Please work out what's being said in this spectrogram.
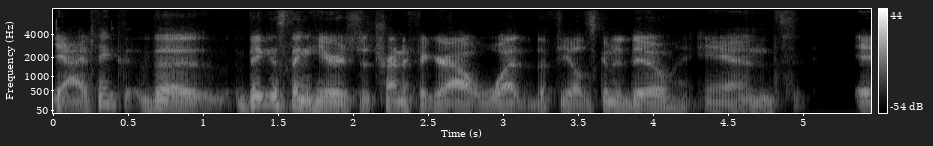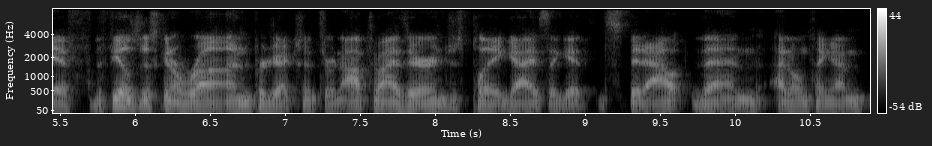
Yeah, I think the biggest thing here is just trying to figure out what the field's going to do. And if the field's just going to run projection through an optimizer and just play guys that get spit out, then I don't think I'm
